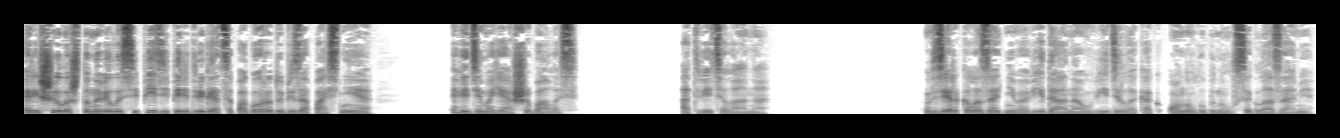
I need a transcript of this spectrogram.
Решила, что на велосипеде передвигаться по городу безопаснее. Видимо, я ошибалась, ответила она. В зеркало заднего вида она увидела, как он улыбнулся глазами.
